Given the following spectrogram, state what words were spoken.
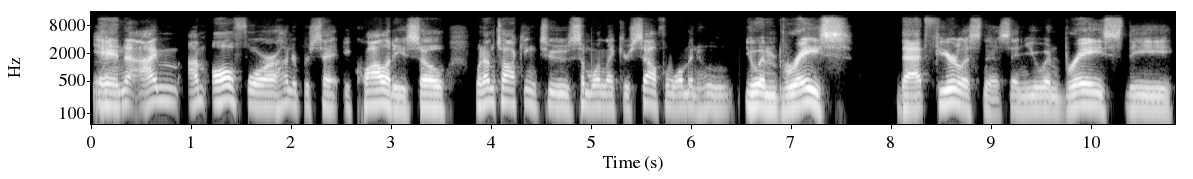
yeah. and I'm I'm all for 100% equality. So when I'm talking to someone like yourself, a woman who you embrace that fearlessness and you embrace the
